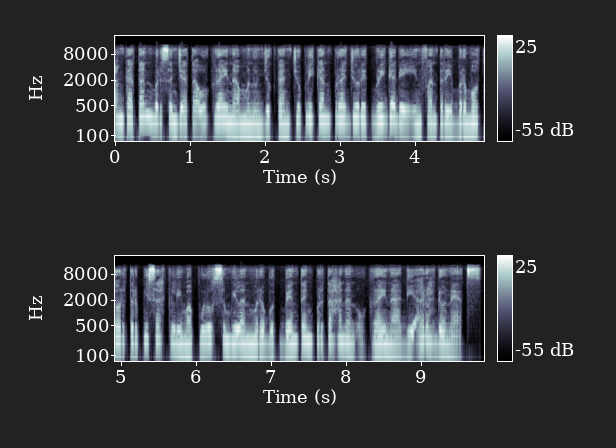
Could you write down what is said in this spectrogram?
Angkatan bersenjata Ukraina menunjukkan cuplikan prajurit Brigade Infanteri bermotor terpisah ke-59 merebut benteng pertahanan Ukraina di arah Donetsk.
